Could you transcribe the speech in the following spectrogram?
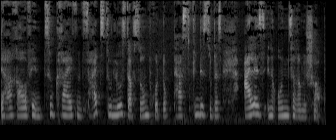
daraufhin zugreifen. Falls du Lust auf so ein Produkt hast, findest du das alles in unserem Shop.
